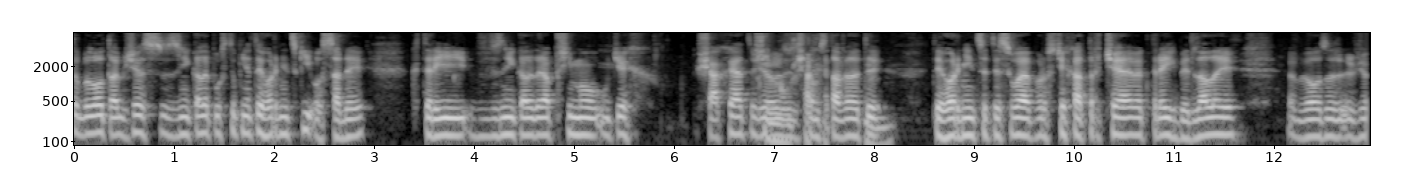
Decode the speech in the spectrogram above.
to bylo tak, že vznikaly postupně ty hornické osady, které vznikaly teda přímo u těch šachet, že šachet. tam stavili ty, hmm. Ty horníci ty svoje prostě chatrče, ve kterých bydleli. Bylo to, že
